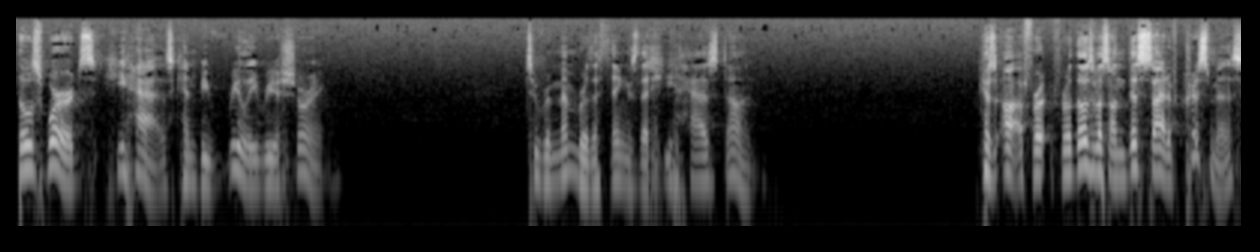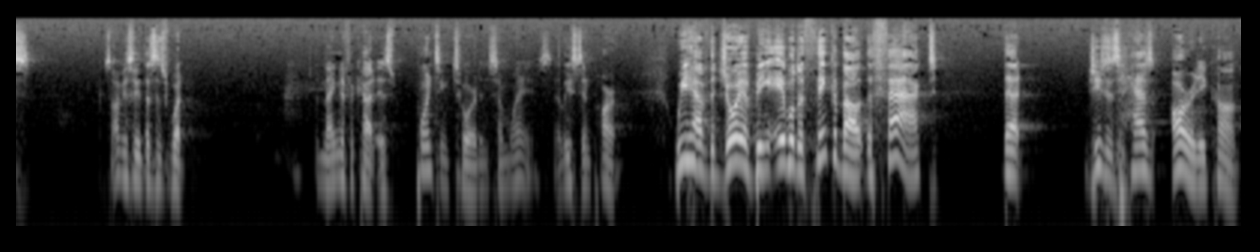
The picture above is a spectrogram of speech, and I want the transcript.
those words he has can be really reassuring. To remember the things that he has done. Because uh, for, for those of us on this side of Christmas, because obviously this is what the Magnificat is pointing toward in some ways, at least in part. We have the joy of being able to think about the fact that Jesus has already come.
